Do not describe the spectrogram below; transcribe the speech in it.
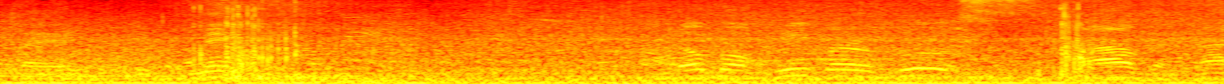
Okay, dito kami. Lobok River Cruise. Wow, ganda.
